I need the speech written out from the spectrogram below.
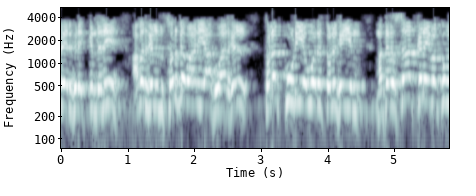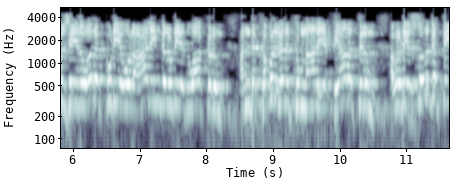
பெயர் கிடைக்கின்றது அவர்களும் சொர்க்கவாளியாகுவார்கள் தொழக்கூடிய ஒரு தொழுகையும் மதரசாக்களை வக்குவு செய்து ஓதக்கூடிய ஒரு ஆலயங்களுடைய துவாக்களும் அந்த கபர்களுக்கும் நாளைய தியாகத்திலும் அவருடைய சொர்க்கத்தை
